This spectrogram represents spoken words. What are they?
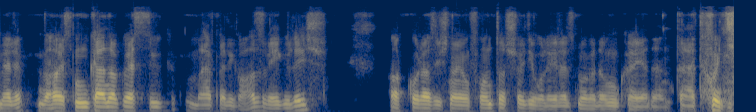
mert ha ezt munkának vesszük, már pedig az végül is, akkor az is nagyon fontos, hogy jól érezd magad a munkahelyeden. Tehát, hogy,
